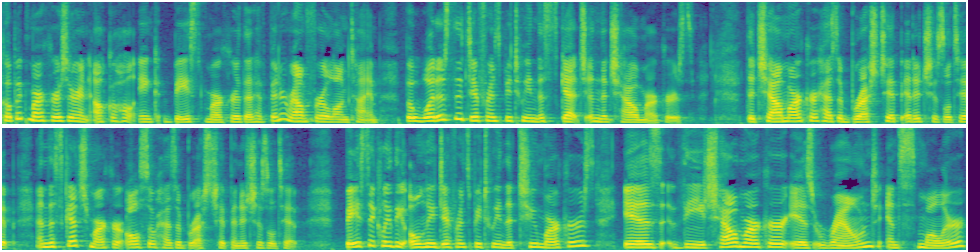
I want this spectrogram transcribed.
Copic markers are an alcohol ink based marker that have been around for a long time. But what is the difference between the sketch and the Ciao markers? The Ciao marker has a brush tip and a chisel tip, and the sketch marker also has a brush tip and a chisel tip. Basically, the only difference between the two markers is the Ciao marker is round and smaller,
